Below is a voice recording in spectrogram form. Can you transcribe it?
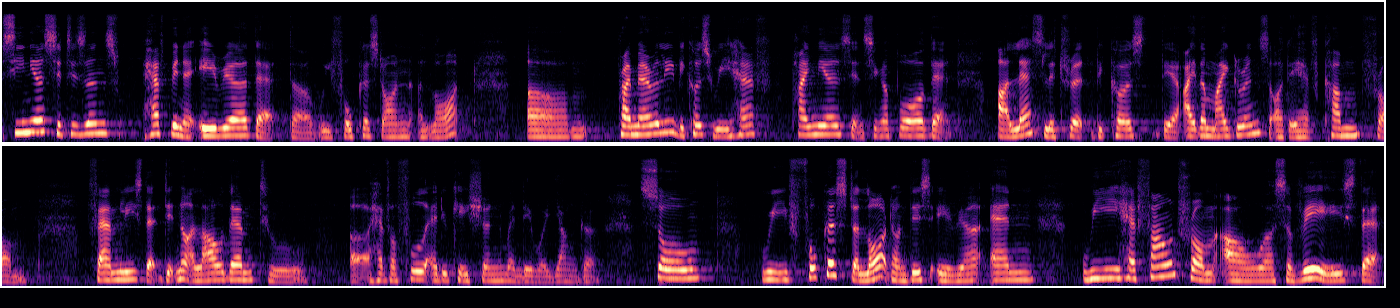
senior citizens have been an area that uh, we focused on a lot, um, primarily because we have pioneers in Singapore that are less literate because they're either migrants or they have come from families that did not allow them to uh, have a full education when they were younger. So we focused a lot on this area and we have found from our surveys that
